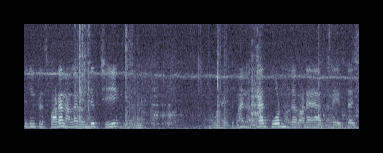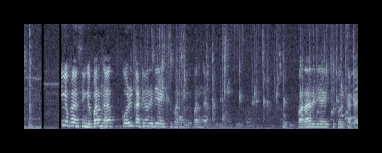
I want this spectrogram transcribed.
சரிங்க ஃப்ரெண்ட்ஸ் வடை நல்லா வெந்துருச்சு. இந்த வடை எடுத்துக்கலாம். இன்னும் ரெண்டாவது போடணும்ல வடை அதனால எடுத்தாச்சு. நீங்கள் ஃப்ரெண்ட்ஸ் இங்கே பாருங்கள் கொழுக்கட்டையும் ரெடி ஆகிடுச்சு பாருங்கள் இங்கே பாருங்கள் சூப்பராக ரெடி ஆகிடுச்சு கொழுக்கட்டை.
